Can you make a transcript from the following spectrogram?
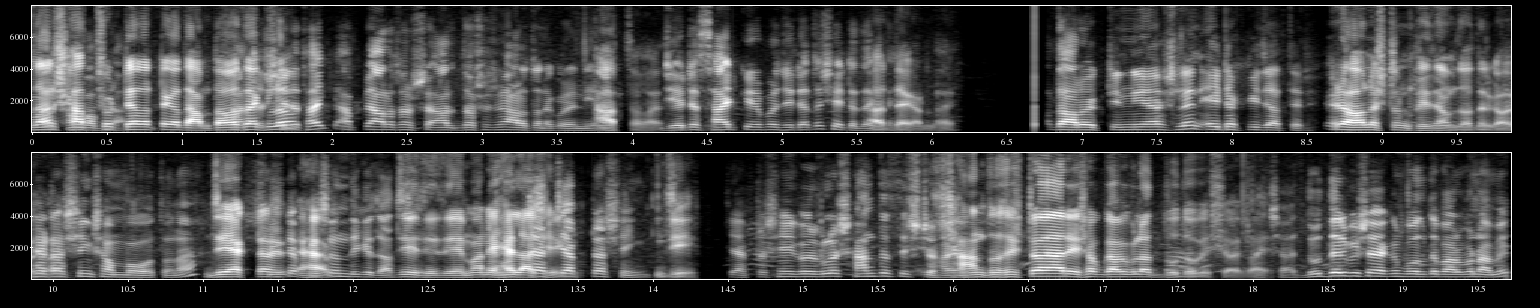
আমার সম্ভব না। সাতষট্টি হাজার টাকা দাম তাও আচ্ছা, থাকল সেটা থাক আপনি আলোচনা আর দর্শকের সঙ্গে আলোচনা করে নিয়ে আচ্ছা ভাই। যেটা সাইড এর উপর যেটা আছে সেটা আর দেখেন ভাই। আরও একটি নিয়ে আসলেন এটা কি জাতের? এটা হলস্টন ফ্রিজাম জাতের গাড়ি হেটা সিং সম্ভবত না? যে একটা হ্যাঁ, পিছন দিকে যাচ্ছে। জি জি মানে হেলা সিং চ্যাপটা সিং জি। চ্যাপটা সিং গরুগুলো শান্ত সৃষ্ট হয়। শান্তশিষ্ট আর এসব গাভিগুলোর দুধও বেশি হয় ভাই। আচ্ছা দুধের বিষয়ে এখন বলতে পারব না আমি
